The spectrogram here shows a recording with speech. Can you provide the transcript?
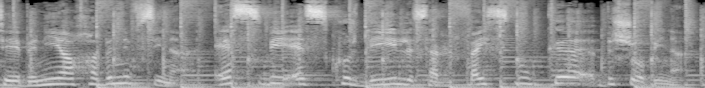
تێبنییا خە بنفسینە SسBS کوردی لەسەر فیسبووکە بشۆبینە.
